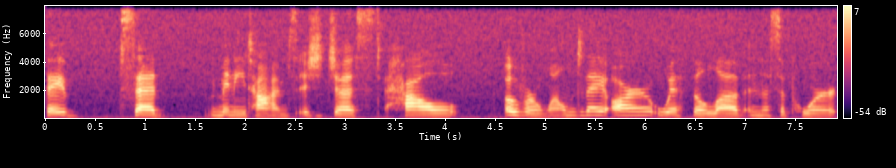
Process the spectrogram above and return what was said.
They've said many times is just how overwhelmed they are with the love and the support.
